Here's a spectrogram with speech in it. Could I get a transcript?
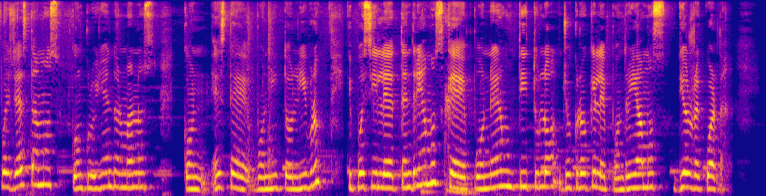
Pues ya estamos concluyendo, hermanos, con este bonito libro. Y pues si le tendríamos que poner un título yo creo que le pondríamos Dios recuerda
